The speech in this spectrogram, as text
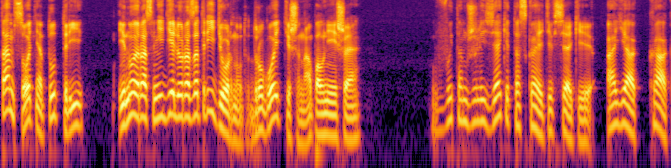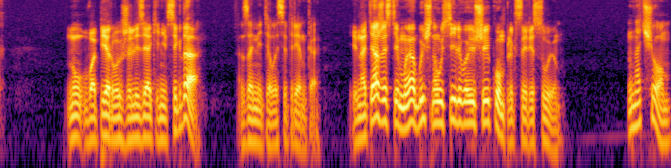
Там сотня, тут три. Иной раз в неделю раза три дернут, другой — тишина полнейшая. «Вы там железяки таскаете всякие, а я как?» «Ну, во-первых, железяки не всегда», — заметила Ситренко. «И на тяжести мы обычно усиливающие комплексы рисуем». «На чем?»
